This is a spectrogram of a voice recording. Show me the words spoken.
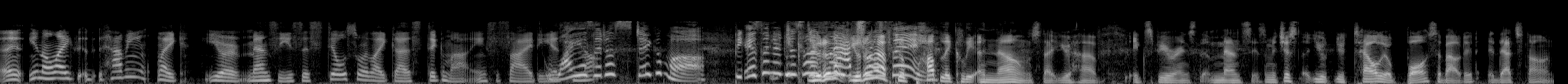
uh, you know like having like your menses is still sort of like a stigma in society. It's Why is not- it a stigma? Bec- Isn't it just because a you don't you don't have thing? to publicly announce that you have experienced the menses. I mean, just you you tell your boss about it. That's done.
